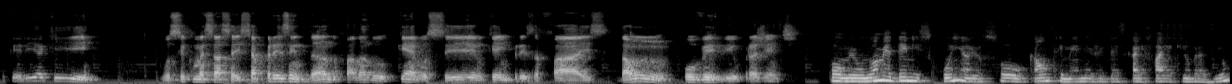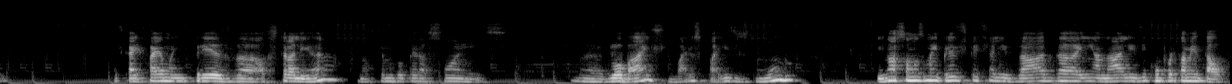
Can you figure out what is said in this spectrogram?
Eu queria que você começasse aí se apresentando, falando quem é você, o que a empresa faz, dá um overview para a gente. Bom, meu nome é Denis Cunha, eu sou Country Manager da Skyfi aqui no Brasil. A Skyfi é uma empresa australiana, nós temos operações uh, globais em vários países do mundo, e nós somos uma empresa especializada em análise comportamental.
